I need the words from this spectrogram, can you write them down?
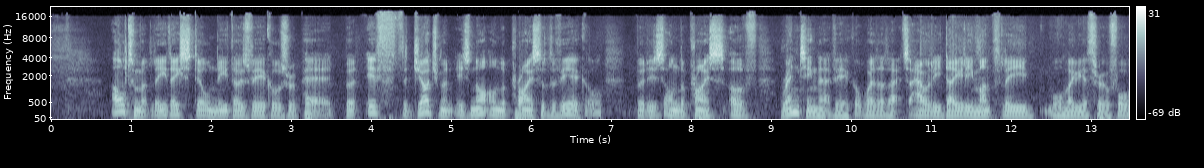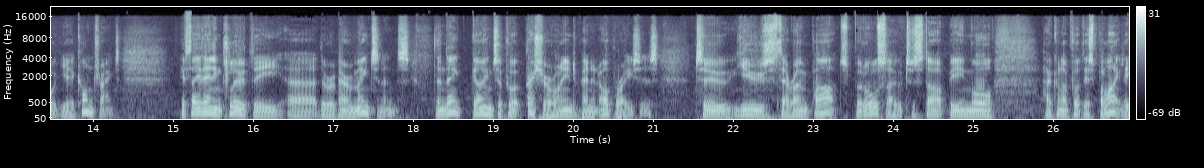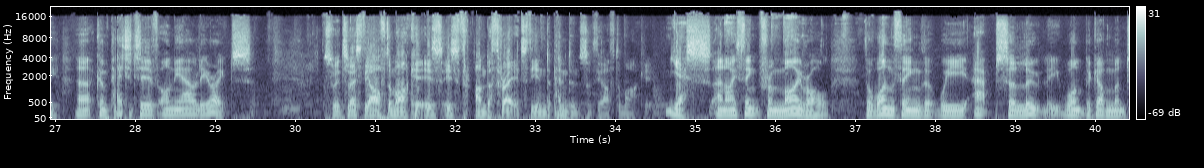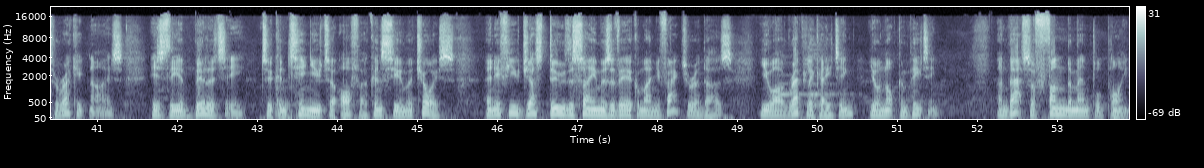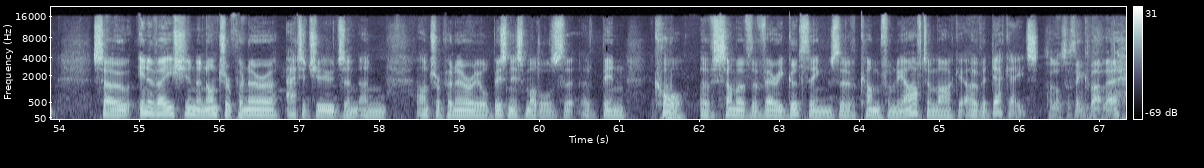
Ultimately, they still need those vehicles repaired, but if the judgment is not on the price of the vehicle, but is on the price of renting that vehicle, whether that's hourly, daily, monthly, or maybe a three or four year contract, if they then include the uh, the repair and maintenance, then they're going to put pressure on independent operators to use their own parts, but also to start being more, how can I put this politely, uh, competitive on the hourly rates. So it's less the aftermarket is is th- under threat; it's the independence of the aftermarket. Yes, and I think from my role, the one thing that we absolutely want the government to recognise is the ability to continue to offer consumer choice. And if you just do the same as a vehicle manufacturer does, you are replicating, you're not competing. And that's a fundamental point. So, innovation and entrepreneur attitudes and, and entrepreneurial business models that have been core of some of the very good things that have come from the aftermarket over decades. So, lots to think about there.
